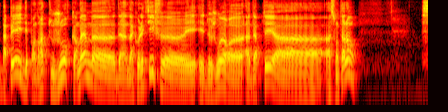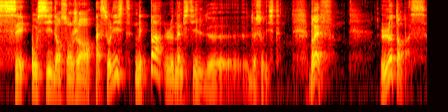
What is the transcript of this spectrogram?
Mbappé, il dépendra toujours quand même euh, d'un collectif et, de joueurs adaptés à, son talent. C'est aussi dans son genre un soliste, mais pas le même style de, soliste. Bref, le temps passe.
